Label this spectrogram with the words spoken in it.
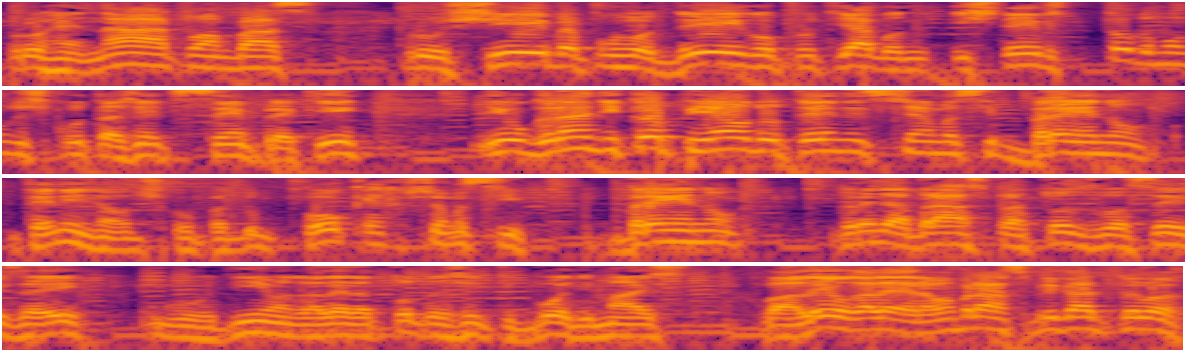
pro Renato, um abraço pro Chibra, pro Rodrigo, pro Tiago Esteves, todo mundo escuta a gente sempre aqui. E o grande campeão do tênis chama-se Breno, tênis não, desculpa, do pôquer chama-se Breno. Grande abraço para todos vocês aí, o Gordinho, a galera, toda gente boa demais. Valeu, galera, um abraço, obrigado pela,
